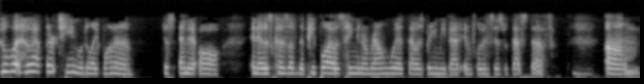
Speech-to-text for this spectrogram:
Who who at 13 would like wanna just end it all? And it was because of the people I was hanging around with that was bringing me bad influences with that stuff. Um,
